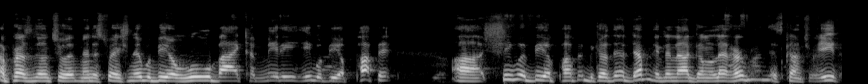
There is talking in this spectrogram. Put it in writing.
a presidential administration. It would be a rule by committee. He would be a puppet. Uh, she would be a puppet because they're definitely not going to let her run this country either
